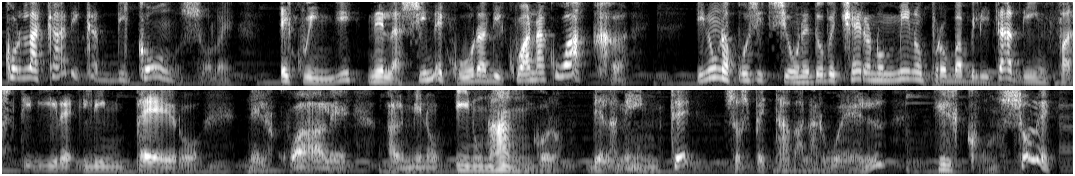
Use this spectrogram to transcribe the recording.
con la carica di console e quindi nella sinecura di Quanaquac, in una posizione dove c'erano meno probabilità di infastidire l'impero, nel quale, almeno in un angolo della mente, sospettava la Ruel, il console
